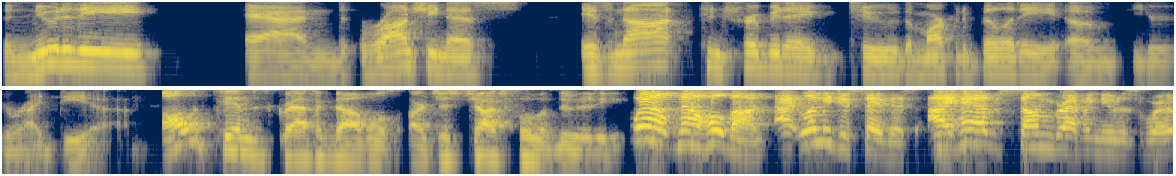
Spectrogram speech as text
the nudity and raunchiness is not contributing to the marketability of your idea all of Tim's graphic novels are just chock full of nudity. Well, now hold on. I, let me just say this. I have some graphic noodles where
